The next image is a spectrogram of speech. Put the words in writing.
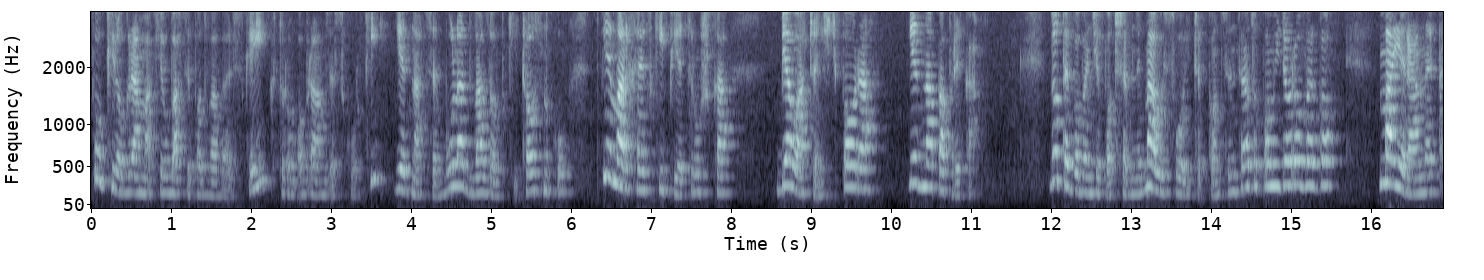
pół kilograma kiełbasy podwawelskiej, którą obrałam ze skórki, jedna cebula, dwa ząbki czosnku, dwie marchewki, pietruszka, biała część pora, jedna papryka. Do tego będzie potrzebny mały słoiczek koncentratu pomidorowego, majeranek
